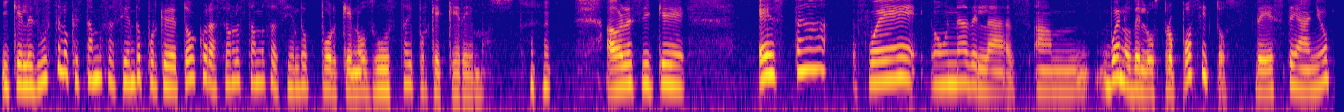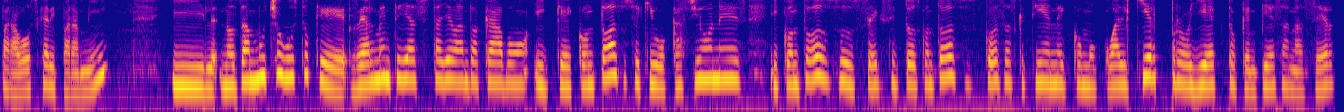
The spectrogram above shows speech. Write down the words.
y que les guste lo que estamos haciendo porque de todo corazón lo estamos haciendo porque nos gusta y porque queremos. Ahora sí que esta fue una de las, bueno, de los propósitos de este año para Oscar y para mí. Y nos da mucho gusto que realmente ya se está llevando a cabo y que con todas sus equivocaciones y con todos sus éxitos, con todas sus cosas que tiene, como cualquier proyecto que empiezan a hacer,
